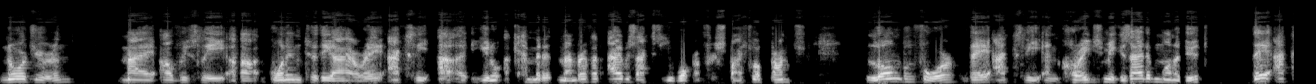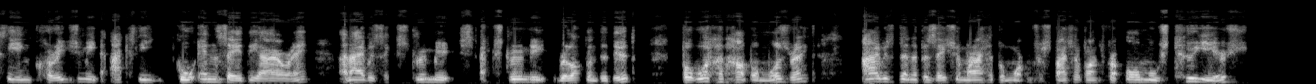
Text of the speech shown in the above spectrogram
nor during my obviously uh, going into the IRA, actually, uh, you know, a committed member of it. I was actually working for Special Branch long before they actually encouraged me because I didn't want to do it they actually encouraged me to actually go inside the IRA and I was extremely, extremely reluctant to do it. But what had happened was, right, I was in a position where I had been working for Special Branch for almost two years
